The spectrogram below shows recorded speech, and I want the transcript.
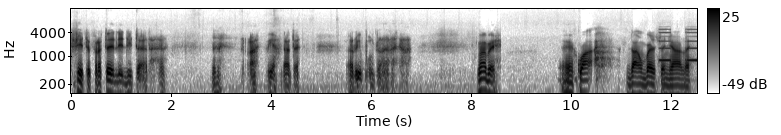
siete fratelli di terra eh? Eh ah, via andate a riposare vabbè. E qua dà un bel segnale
